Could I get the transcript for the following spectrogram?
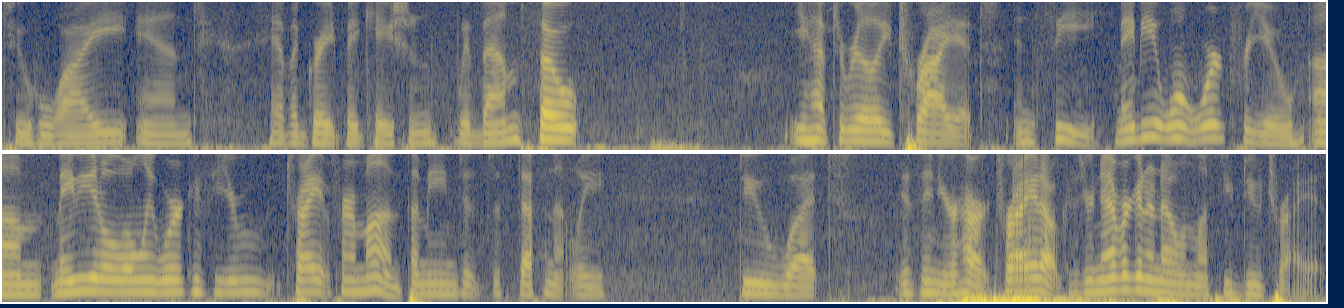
to Hawaii and have a great vacation with them. So you have to really try it and see. Maybe it won't work for you. Um, maybe it'll only work if you try it for a month. I mean, just, just definitely do what is in your heart. Try it out because you're never going to know unless you do try it.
